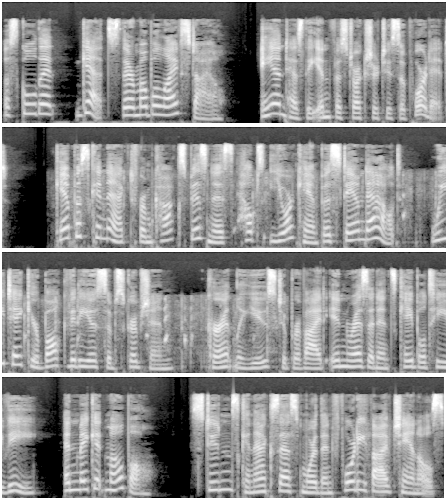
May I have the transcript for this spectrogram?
a school that gets their mobile lifestyle and has the infrastructure to support it. Campus Connect from Cox Business helps your campus stand out. We take your bulk video subscription, currently used to provide in residence cable TV, and make it mobile. Students can access more than 45 channels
